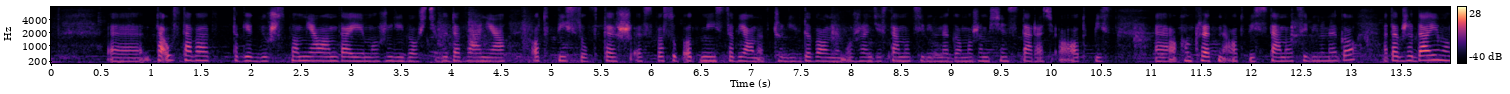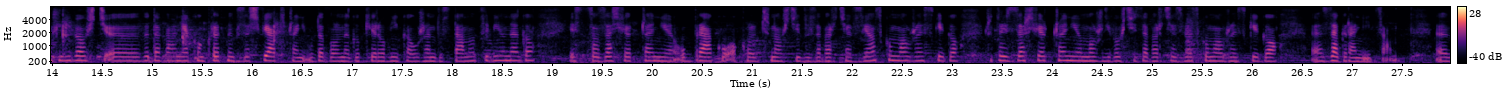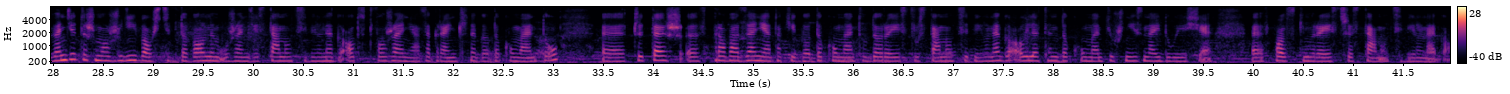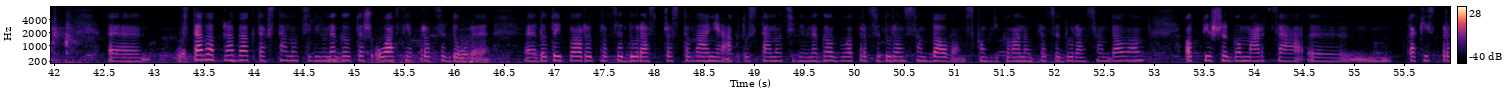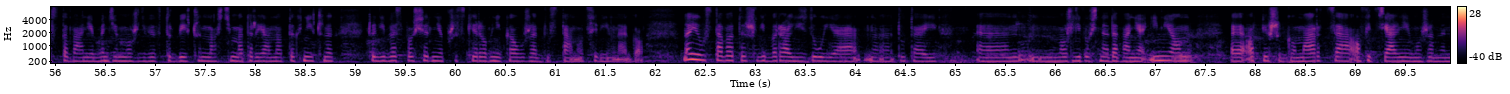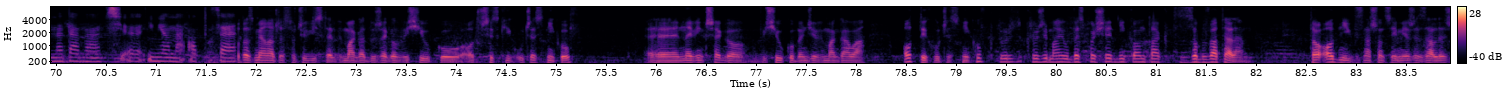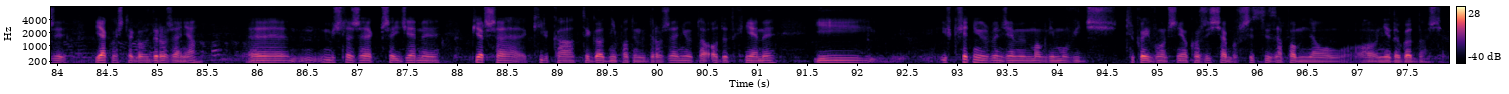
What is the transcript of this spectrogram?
E, Ta ustawa, tak jak już wspomniałam, daje możliwość wydawania odpisów też w sposób odmiejscowiony, czyli w dowolnym urzędzie stanu cywilnego możemy się starać o odpis, e, o konkretny odpis stanu cywilnego, a także daje możliwość e, wydawania konkretnych zaświadczeń u dowolnego kierownika Urzędu Stanu Cywilnego. Jest to zaświadczenie o braku okoliczności do zawarcia związku małżeńskiego, czy też zaświadczenie o możliwości zawarcia związku małżeńskiego e, za granicą. E, Będzie też możliwość w dowolnym Urzędzie Stanu Cywilnego odtworzenia zagranicznego dokumentu, e, czy też e, wprowadzenia takiego dokumentu do rejestru stanu cywilnego, o ile ten dokument już nie znajduje się e, w Polskim Rejestrze Stanu Cywilnego. E, Ustawa Prawa o aktach stanu cywilnego też ułatwia procedury. E, Do tej pory procedura sprostowania aktu stanu cywilnego była procedurą sądową, skomplikowaną procedurą sądową. Od 1 marca y, takie sprostowanie będzie możliwe w trybie czynności materialno-technicznych, czyli bezpośrednio przez kierownika Urzędu Stanu Cywilnego. No i ustawa też liberalizuje tutaj możliwość nadawania imion. E, Od 1 marca oficjalnie możemy nadawać e, imiona obce. Ta zmiana to jest oczywiste, wymaga dużego wysiłku od wszystkich uczestników. E, Największego wysiłku będzie wymagała od tych uczestników, którzy, mają bezpośredni kontakt z obywatelem. To od nich w znaczącej mierze zależy jakość tego wdrożenia. E, Myślę, że jak przejdziemy pierwsze kilka tygodni po tym wdrożeniu, to odetchniemy i, i w kwietniu już będziemy mogli mówić tylko i wyłącznie o korzyściach, bo wszyscy zapomną o niedogodnościach.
